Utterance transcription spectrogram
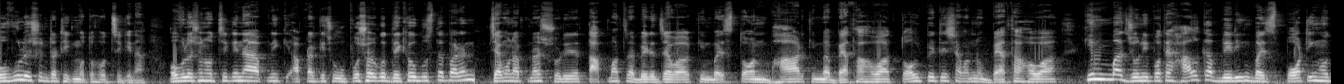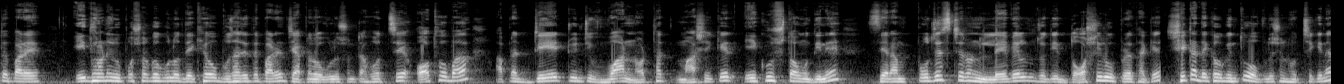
ওভুলেশনটা ঠিকমতো হচ্ছে কিনা। ওভুলেশন হচ্ছে কিনা আপনি আপনার কিছু উপসর্গ দেখেও বুঝতে পারেন। যেমন আপনার শরীরে তাপমাত্রা বেড়ে যাওয়া কিংবা স্তন ভার কিংবা ব্যথা হওয়া, তলপেটে সামান্য ব্যথা হওয়া কিংবা জনিপথে হালকা ব্লিডিং বা স্পটিং হতে পারে। এই ধরনের উপসর্গগুলো দেখেও বোঝা যেতে পারে যে আপনার ওভুলেশনটা হচ্ছে অথবা আপনার ডে টোয়েন্টি ওয়ান অর্থাৎ মাসিকের একুশতম দিনে সেরাম প্রোজেস্টেরন লেভেল যদি দশের উপরে থাকে, সেটা দেখেও কিন্তু ওভুলেশন হচ্ছে কিনা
